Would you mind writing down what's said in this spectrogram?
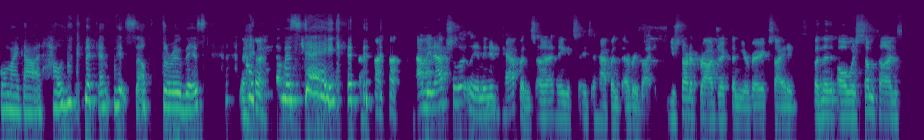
oh my god how am i going to get myself through this i made a mistake I mean, absolutely. I mean, it happens, and I think it's it's happened to everybody. You start a project and you're very excited, but then always sometimes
